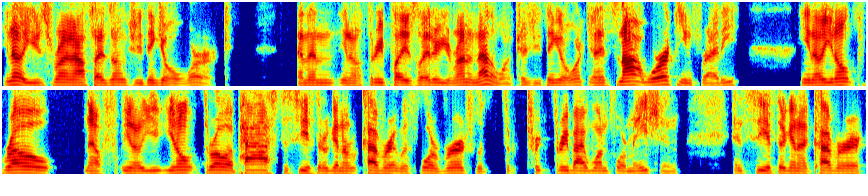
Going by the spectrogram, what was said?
You know, you just run an outside zone because you think it will work. And then, you know, three plays later, you run another one because you think it'll work. And it's not working, Freddie. You know, you don't throw, now, you know, you, you don't throw a pass to see if they're going to cover it with four verts with th- three by one formation and see if they're going to cover,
